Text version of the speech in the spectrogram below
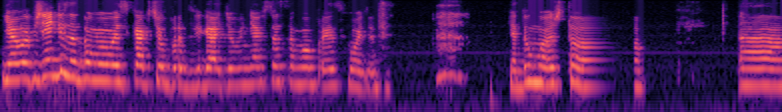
Я вообще не задумываюсь, как что продвигать. У меня все само происходит. Я думаю, что э,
